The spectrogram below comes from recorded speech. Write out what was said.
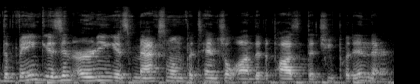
the bank isn't earning its maximum potential on the deposit that you put in there.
